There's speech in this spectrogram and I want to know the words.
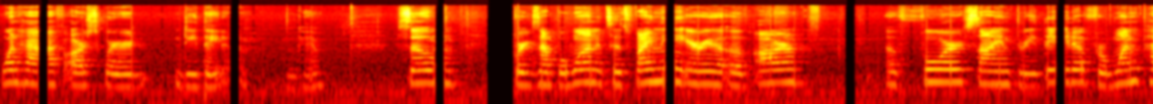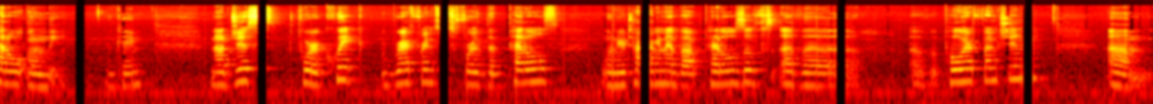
1 half r squared d theta. Okay, so for example 1 it says find the area of r of 4 sine 3 theta for one petal only. Okay, now just for a quick reference for the petals, when you're talking about petals of, of, a, of a polar function, um,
